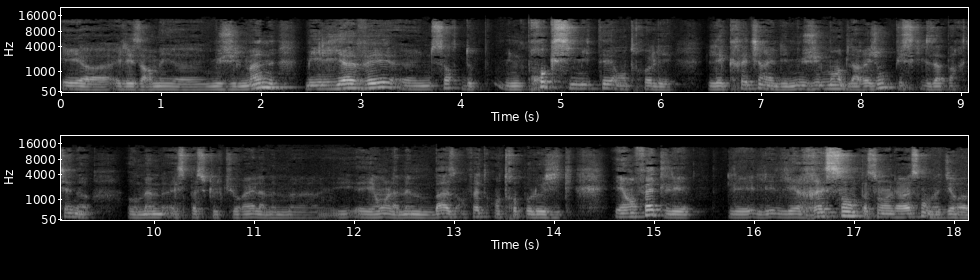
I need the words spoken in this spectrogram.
et, euh, les armées euh, musulmanes, mais il y avait une sorte de une proximité entre les, les chrétiens et les musulmans de la région, puisqu'ils appartiennent au même espace culturel, à même, euh, et ont la même base en fait anthropologique. Et en fait, les, les, les, récents, pas seulement les récents, on va dire euh,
